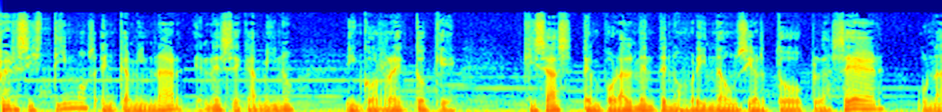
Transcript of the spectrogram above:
persistimos en caminar en ese camino incorrecto que quizás temporalmente nos brinda un cierto placer, una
